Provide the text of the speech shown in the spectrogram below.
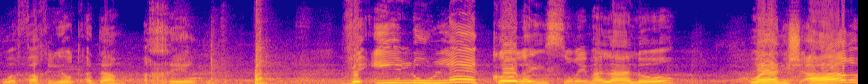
הוא הפך להיות אדם אחר. ואילולא כל האיסורים הללו, הוא היה נשאר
